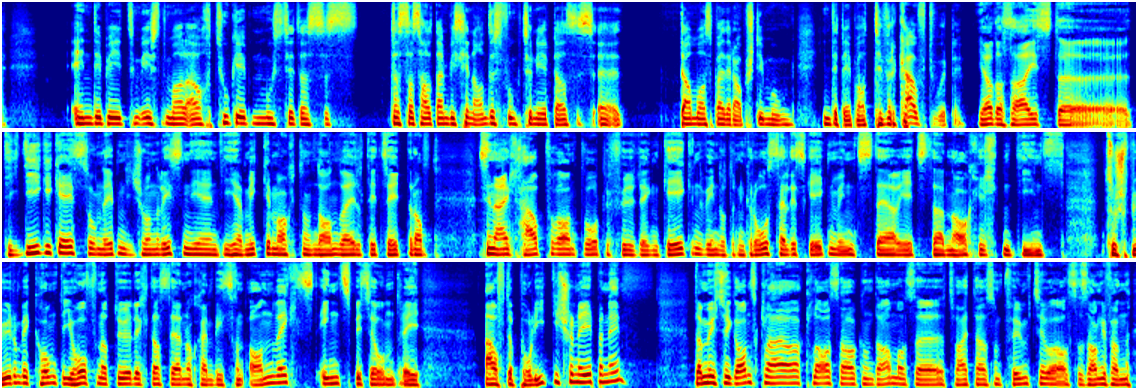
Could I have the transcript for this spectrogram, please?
NDB zum ersten Mal auch zugeben musste, dass es dass das halt ein bisschen anders funktioniert, als es äh, damals bei der Abstimmung in der Debatte verkauft wurde. Ja, das heißt, äh, die DigiGes und eben die Journalisten, die, hier mitgemacht haben, Anwälte etc., sind eigentlich hauptverantwortlich für den Gegenwind oder den Großteil des Gegenwinds, der jetzt der Nachrichtendienst zu spüren bekommt. Ich hoffe natürlich, dass er noch ein bisschen anwächst, insbesondere auf der politischen Ebene. Da müssen wir ganz klar, klar sagen, damals äh, 2015, als das angefangen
